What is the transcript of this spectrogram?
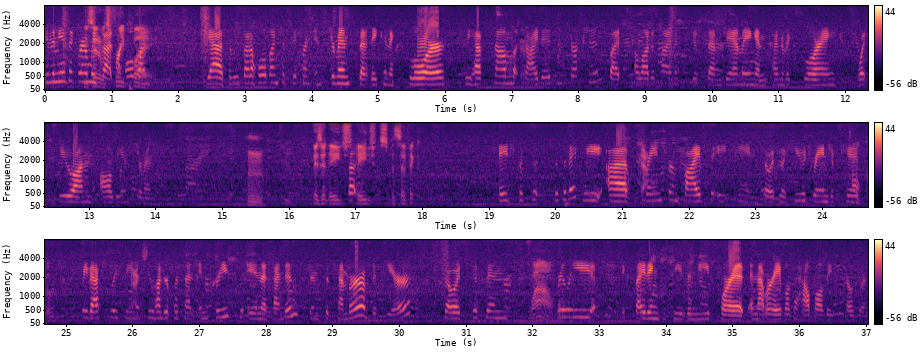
In the music room we've got free a whole play. bunch Yeah, so we've got a whole bunch of different instruments that they can explore. We have some Okay. guided instruction, but a lot of time it's just them jamming and kind of exploring what to do on all the instruments. Is it age But- age specific? Age specific, we uh, Yeah. range from 5 to 18, so it's a huge range of kids. Oh, good. We've actually seen a 200% increase in attendance since September of this year. So it's just been Wow. really exciting to see the need for it and that we're able to help all these children.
